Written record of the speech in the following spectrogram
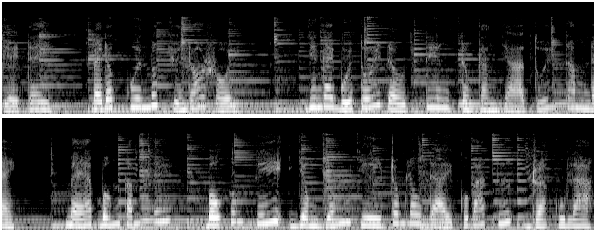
về đây, mẹ đã quên mất chuyện đó rồi. Nhưng ngay buổi tối đầu tiên trong căn nhà tối tăm này, mẹ bỗng cảm thấy bầu không khí giống giống như trong lâu đài của bá tước Dracula.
